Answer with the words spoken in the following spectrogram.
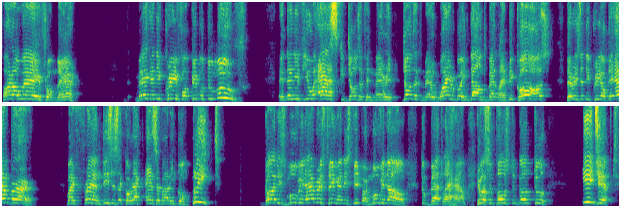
far away from there, make a decree for people to move. And then if you ask Joseph and Mary, Joseph and Mary, why are you going down to Bethlehem? Because there is a decree of the emperor. My friend, this is a correct answer, but incomplete. God is moving everything, and these people are moving down to Bethlehem. He was supposed to go to Egypt.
